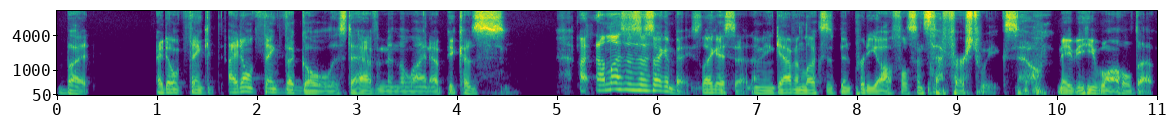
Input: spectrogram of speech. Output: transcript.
but I don't think I don't think the goal is to have him in the lineup because I, unless it's a second base, like I said, I mean Gavin Lux has been pretty awful since that first week, so maybe he won't hold up.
